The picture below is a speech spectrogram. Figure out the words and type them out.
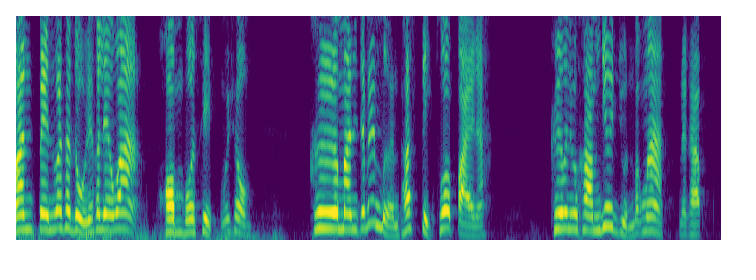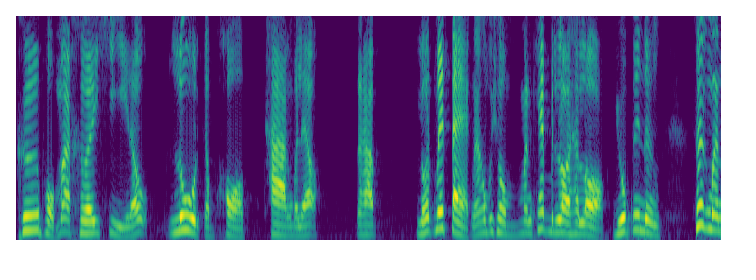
มันเป็นวัสดุที่เขาเรียกว่าคอมโพสิตคุณผู้ชม คือมันจะไม่เหมือนพลาสติกทั่วไปนะ คือมันมีความยืดหยุ่นมากๆนะครับ คือผมอเคยขี่แล้วลูดกับขอบทางไปแล้วนะครับรถไม่แตกนะคุณผู้ชม มันแค่เป็นรอยถลอกยุบนิดนึง ซึ่งมัน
